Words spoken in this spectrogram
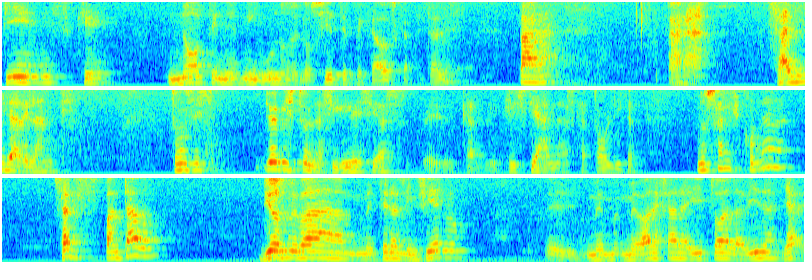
Tienes que no tener ninguno de los siete pecados capitales para, para salir adelante. Entonces, yo he visto en las iglesias eh, cristianas, católicas, no sales con nada, sales espantado. Dios me va a meter al infierno, eh, me, va a dejar ahí toda la vida. Ya,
